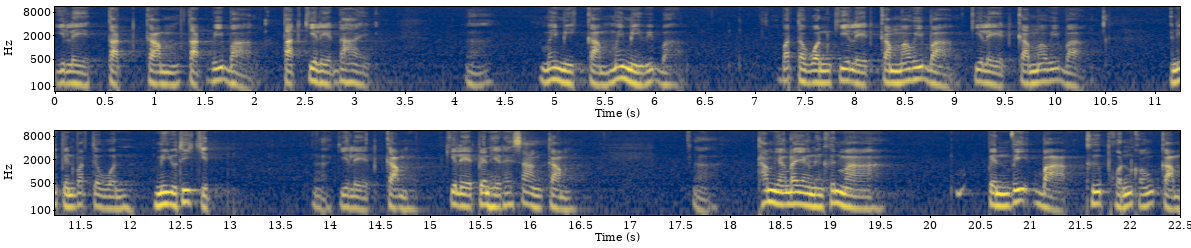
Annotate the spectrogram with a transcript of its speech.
กิเลสตัดกรรม ตัดวิบาก ตัดกิเลสได้ไม่มีกรรมไม่มีวิบาก วัตวนกิเลสกรรมวิบาก กิเลสกรรมวิบาก อันนี้เป็นวัฏวนมีอยู่ที่จิตกิเลสกรรม กิเลสเป็นเหตุให้สร้างกรรมทำอย่างใดอย่างหนึ่งขึ้นมา เป็นวิบากคือผลของกรรม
